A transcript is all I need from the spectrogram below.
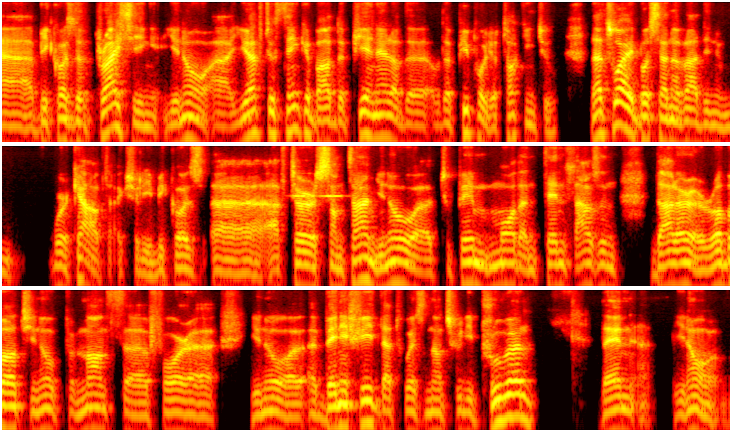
Uh, because the pricing you know uh, you have to think about the pnl of the of the people you're talking to. That's why bossa nova didn't work out actually because uh, after some time you know uh, to pay more than $10000 a robot you know per month for you know a, a benefit that was not really proven then you know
